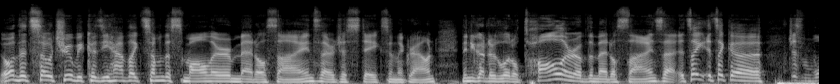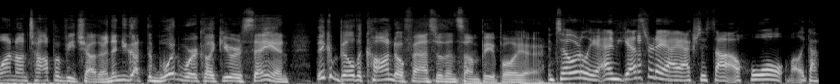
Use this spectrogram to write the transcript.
Oh, that's so true because you have like some of the smaller metal signs that are just stakes in the ground. Then you got a little taller of the metal signs that it's like it's like a just one on top of each other. And then you got the woodwork, like you were saying. They could build a condo faster than some people here. Totally. And yesterday I actually saw a whole like a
